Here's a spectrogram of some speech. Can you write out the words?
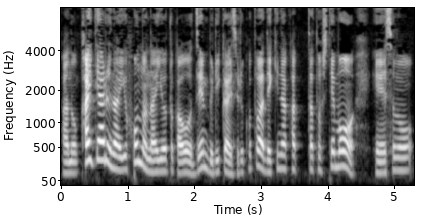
あの、書いてある内容、本の内容とかを全部理解することはできなかったとしても、え、その、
